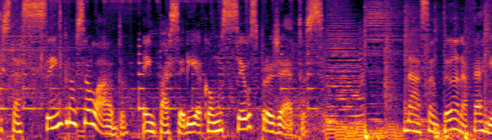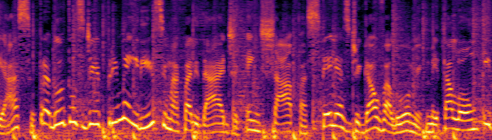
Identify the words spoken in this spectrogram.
está sempre ao seu lado, em parceria com os seus projetos. Na Santana Ferro e Aço, produtos de primeiríssima qualidade em chapas, telhas de galvalume, metalon e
